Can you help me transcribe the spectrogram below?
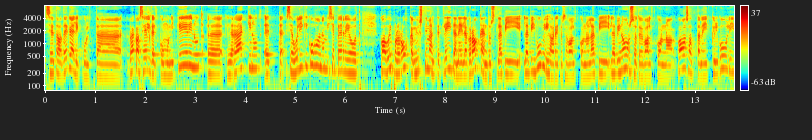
seda tegelikult äh, väga selgelt kommunikeerinud äh, ja rääkinud, et see oligi kohanemise periood, ka võib-olla rohkem just nimelt, et leida neile ka rakendust läbi, läbi huvihariduse valdkonna, läbi, läbi noorsootöö valdkonna, kaasata neid küll kooli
